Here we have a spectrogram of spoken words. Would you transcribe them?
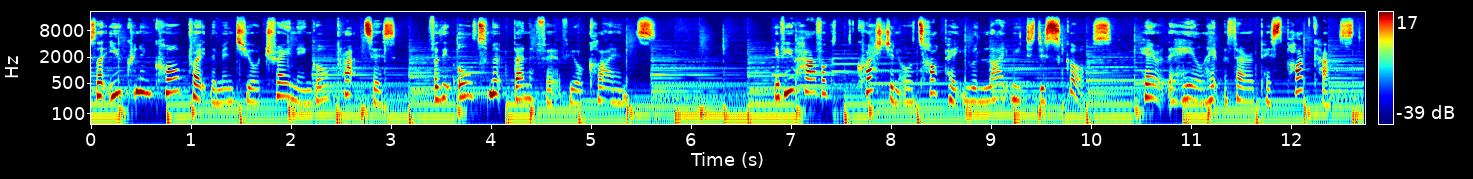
so that you can incorporate them into your training or practice for the ultimate benefit of your clients. If you have a question or topic you would like me to discuss here at the Heal Hypnotherapist podcast,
